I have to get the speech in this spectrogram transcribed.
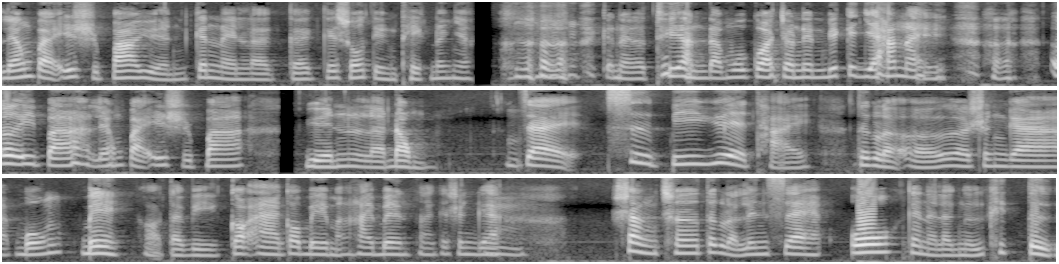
213 yuan cái này là cái cái số tiền thiệt đó nha cái này là Thúy Anh đã mua qua cho nên biết cái giá này. Ơi ba 213 yuan là đồng. Tại 4B Yue Thái tức là ở ờ, sân ga 4B họ tại vì có A có B mà hai bên hai cái sân ga. Ừ. sang chơ tức là lên xe. Ô cái này là ngữ khí từ.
